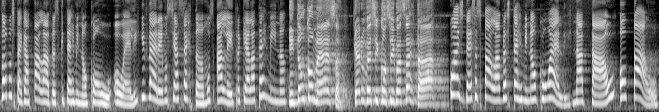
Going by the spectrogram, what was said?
vamos pegar palavras que terminam com U ou L e veremos se acertamos a letra que ela termina. Então começa. Quero ver se consigo acertar. Quais dessas palavras terminam com L? Natal ou pau?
